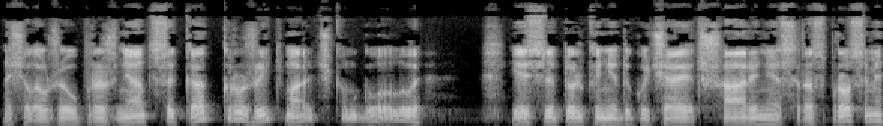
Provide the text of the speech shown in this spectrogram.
начала уже упражняться, как кружить мальчикам головы, если только не докучает шарение с расспросами,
